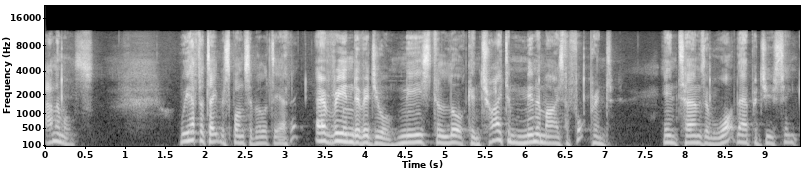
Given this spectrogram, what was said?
animals. We have to take responsibility, I think. Every individual needs to look and try to minimize the footprint in terms of what they're producing,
